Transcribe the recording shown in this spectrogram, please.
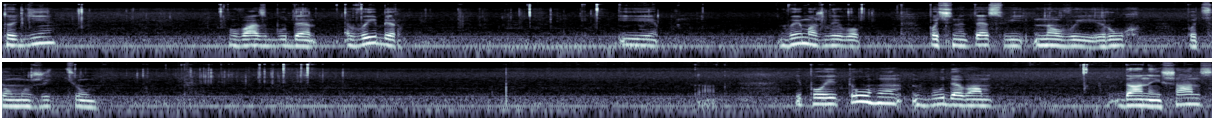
Тоді у вас буде вибір, і ви, можливо, почнете свій новий рух по цьому життю. По ітогу буде вам даний шанс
